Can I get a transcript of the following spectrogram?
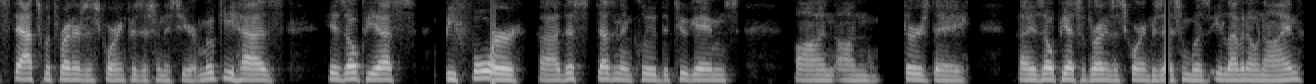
stats with runners in scoring position this year. Mookie has his OPS before uh, this doesn't include the two games on on Thursday. Uh, his OPS with runners in scoring position was 1109,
